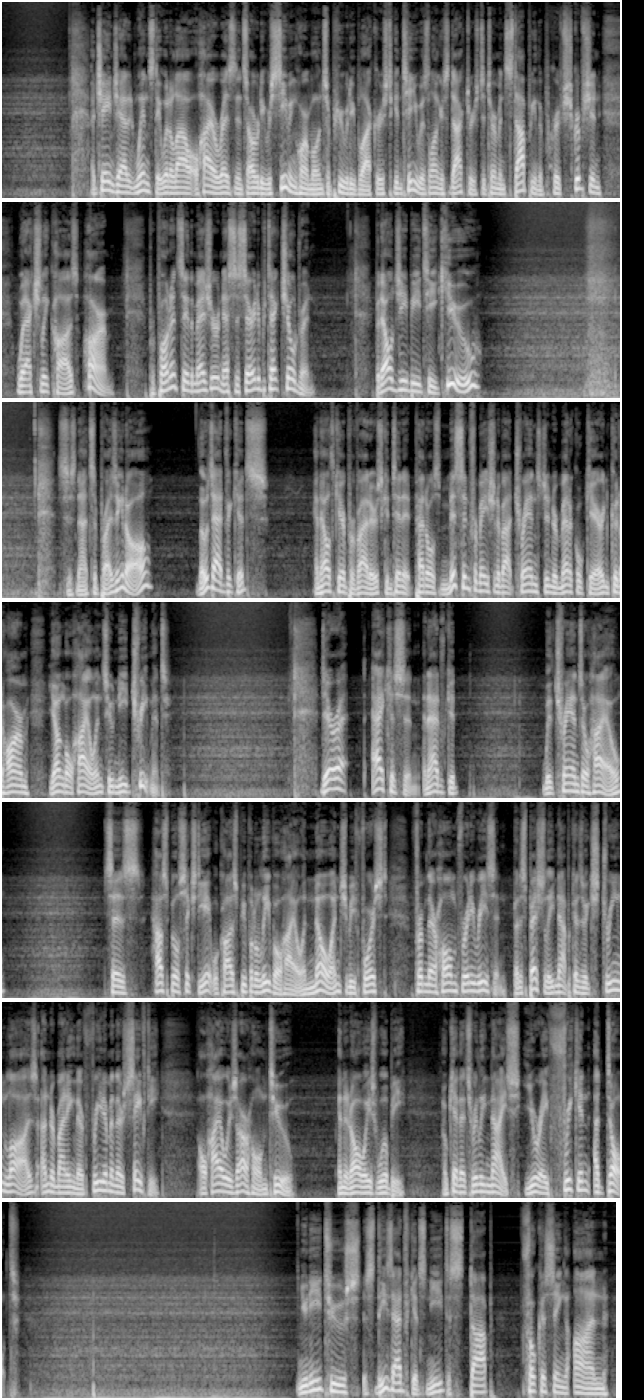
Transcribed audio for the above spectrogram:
A change added Wednesday would allow Ohio residents already receiving hormones or puberty blockers to continue as long as doctors determine stopping the prescription would actually cause harm. Proponents say the measure necessary to protect children. But LGBTQ, this is not surprising at all. Those advocates and healthcare providers contend it peddles misinformation about transgender medical care and could harm young Ohioans who need treatment. Dara Atkinson, an advocate with Trans Ohio, says House Bill 68 will cause people to leave Ohio, and no one should be forced from their home for any reason, but especially not because of extreme laws undermining their freedom and their safety. Ohio is our home, too, and it always will be. Okay, that's really nice. You're a freaking adult. You need to, these advocates need to stop focusing on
